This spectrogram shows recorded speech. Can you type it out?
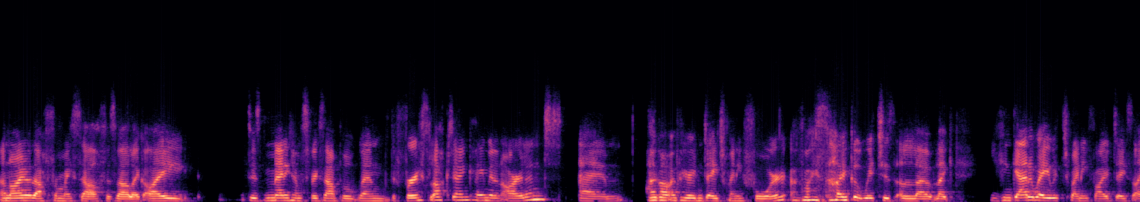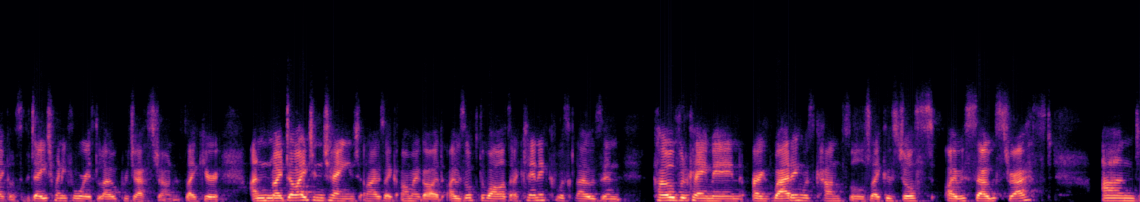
And I know that for myself as well. Like I there's many times, for example, when the first lockdown came in in Ireland, um, I got my period in day 24 of my cycle, which is a low, like you can get away with 25 day cycles but day 24 is low progesterone. It's like you're and my diet didn't change and i was like oh my god. I was up the walls our clinic was closing covid came in our wedding was cancelled like it's just i was so stressed. And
